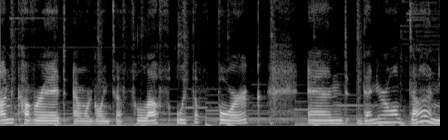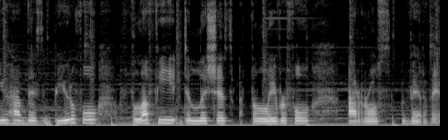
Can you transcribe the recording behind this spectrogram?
uncover it and we're going to fluff with a fork and then you're all done. You have this beautiful, fluffy, delicious, flavorful arroz verde.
